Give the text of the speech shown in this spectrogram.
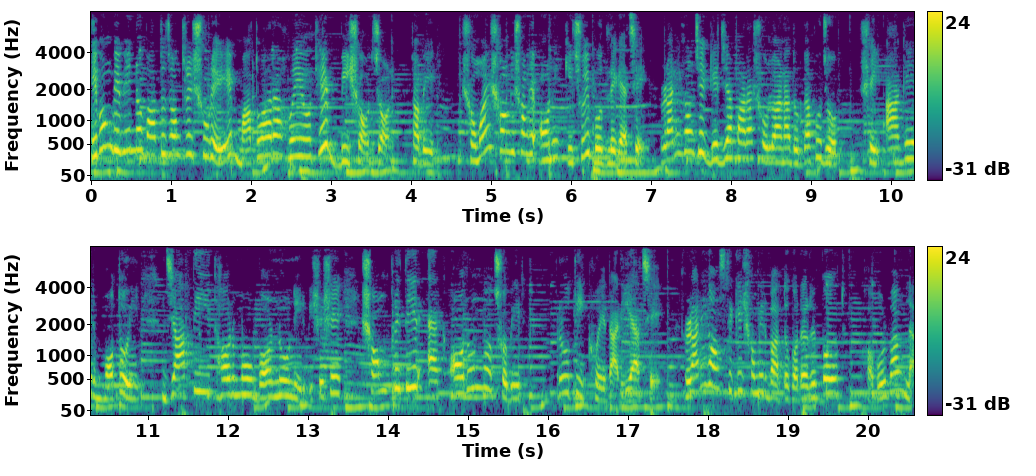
এবং বিভিন্ন বাদ্যযন্ত্রের সুরে মাতোয়ারা হয়ে ওঠে বিসর্জন। তবে সময়ের সঙ্গে সঙ্গে অনেক কিছুই বদলে গেছে। রানীগঞ্জের গির্জাপাড়া ষোলো আনা দুর্গাপুজো সেই আগের মতোই জাতি, ধর্ম, বর্ণ নির্বিশেষে সম্প্রীতির এক অনন্য ছবির প্রতীক হয়ে দাঁড়িয়ে আছে। রানীগঞ্জ থেকে সমীর বাদ্যকরের রিপোর্ট, খবর বাংলা।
